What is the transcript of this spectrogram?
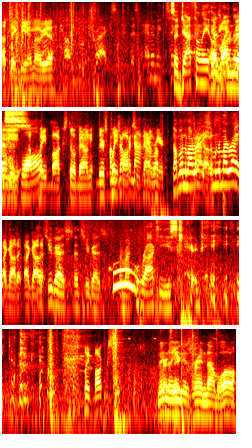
I'll take the ammo, yeah. So definitely There up might on be this. a wall. plate box still down. There's plate jumping boxes down down here, here. Someone to my right. Someone to my right. I got it. I got That's it. you guys. That's you guys. Ooh, Rocky, you scared me. Plate box. Didn't know you guys ran down below.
